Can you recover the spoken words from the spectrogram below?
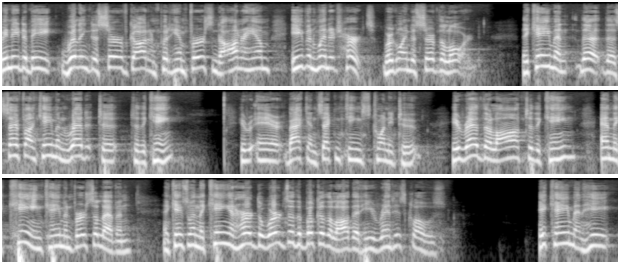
We need to be willing to serve God and put Him first and to honor Him even when it hurts. We're going to serve the Lord. They came and the, the Shaphan came and read it to, to the king. He, er, back in 2 Kings 22. He read the law to the king, And the king came in verse 11. And it came when the king had heard the words of the book of the law that he rent his clothes. He came and he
